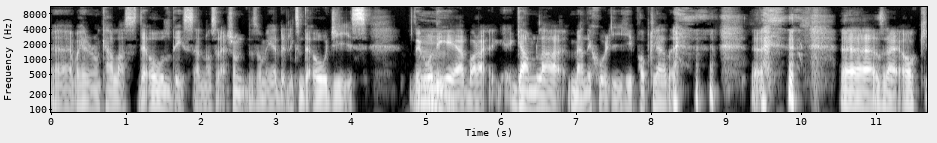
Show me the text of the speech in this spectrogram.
eh, vad är det de kallas, the oldies eller något sådär, som, som är liksom the OGs. Det, Och det är bara gamla människor i hiphopkläder. eh, sådär. Och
